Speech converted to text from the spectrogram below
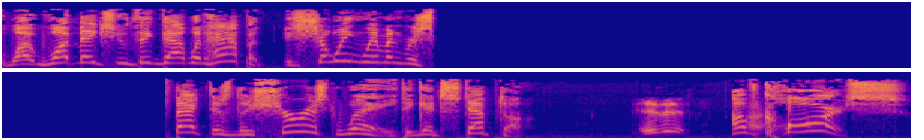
What, what makes you think that would happen? Is showing women respect is the surest way to get stepped on. Is it? Of Huh. course.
